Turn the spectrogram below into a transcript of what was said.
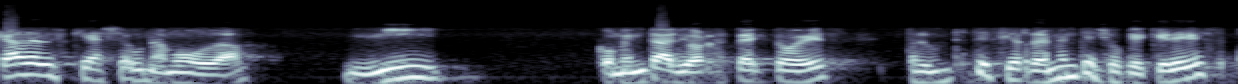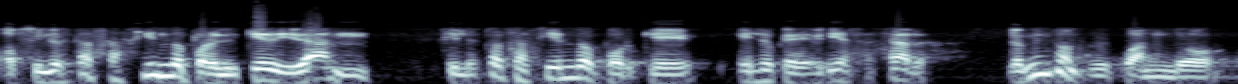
cada vez que haya una moda, mi comentario al respecto es, pregúntate si realmente es lo que crees o si lo estás haciendo por el qué dirán, si lo estás haciendo porque es lo que deberías hacer. Lo mismo que cuando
